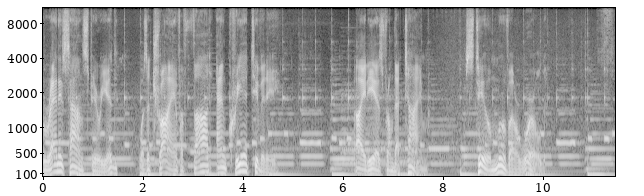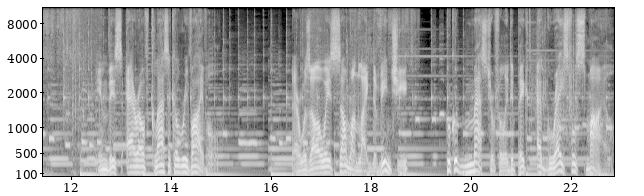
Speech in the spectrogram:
Renaissance period was a triumph of thought and creativity. Ideas from that time still move our world. In this era of classical revival, there was always someone like Da Vinci who could masterfully depict a graceful smile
